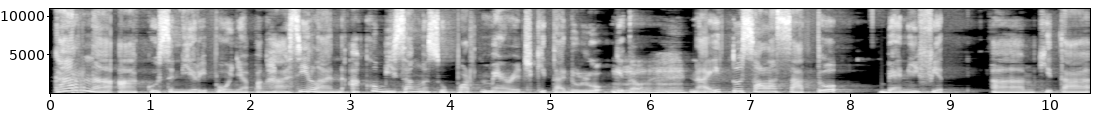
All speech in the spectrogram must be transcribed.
karena aku sendiri punya penghasilan, aku bisa nge-support marriage kita dulu gitu. Nah, itu salah satu benefit um, kita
